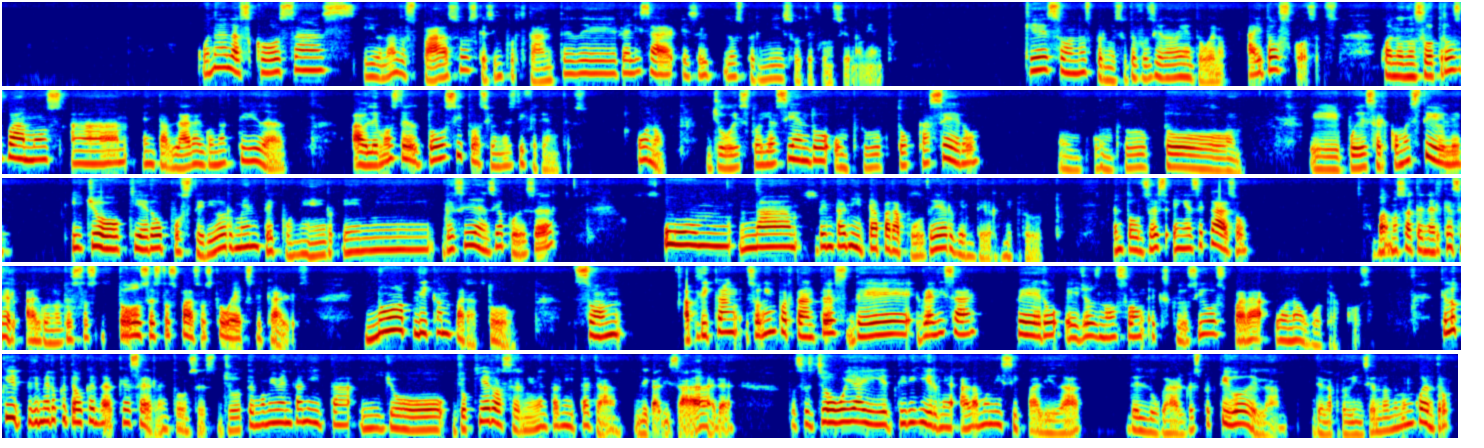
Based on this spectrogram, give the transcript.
Una de las cosas y uno de los pasos que es importante de realizar es los permisos de funcionamiento. ¿Qué son los permisos de funcionamiento? Bueno, hay dos cosas. Cuando nosotros vamos a entablar alguna actividad, hablemos de dos situaciones diferentes. Uno, yo estoy haciendo un producto casero, un, producto eh, puede ser comestible, y yo quiero posteriormente poner en mi residencia, puede ser, una ventanita para poder vender mi producto. Entonces, en ese caso, vamos a tener que hacer algunos de estos, todos estos pasos que voy a explicarles. No aplican para todo. Son, aplican, son importantes de realizar, pero ellos no son exclusivos para una u otra cosa. ¿Qué es lo que primero que tengo que, que hacer? Entonces, yo tengo mi ventanita y yo, yo quiero hacer mi ventanita ya legalizada, ¿verdad? Entonces, yo voy a ir, dirigirme a la municipalidad del lugar respectivo de la, de la provincia en donde me encuentro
